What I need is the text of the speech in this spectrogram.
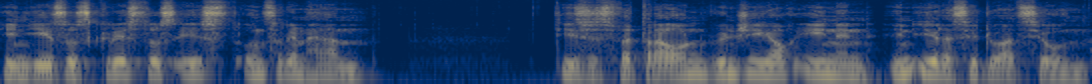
die in Jesus Christus ist, unserem Herrn. Dieses Vertrauen wünsche ich auch Ihnen in Ihrer Situation.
